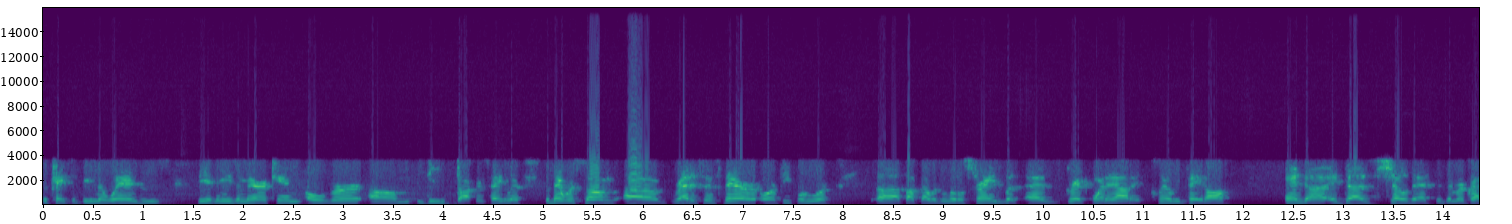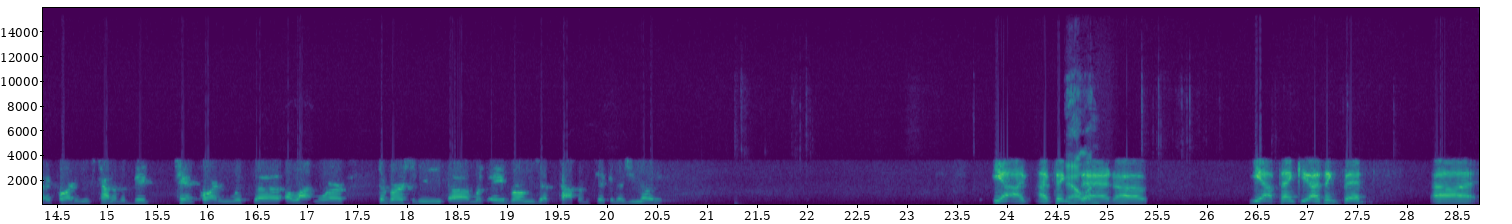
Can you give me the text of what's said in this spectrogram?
the case of Bee Nguyen, who's Vietnamese American, over um, Dee Dawkins Haigler. But there was some uh, reticence there, or people who were uh, thought that was a little strange. But as Greg pointed out, it clearly paid off, and uh, it does show that the Democratic Party is kind of a big tent party with uh, a lot more diversity, um, with Abrams at the top of the ticket, as you noted. Yeah, I, I think Alan? that. Uh, yeah, thank you. I think that uh,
